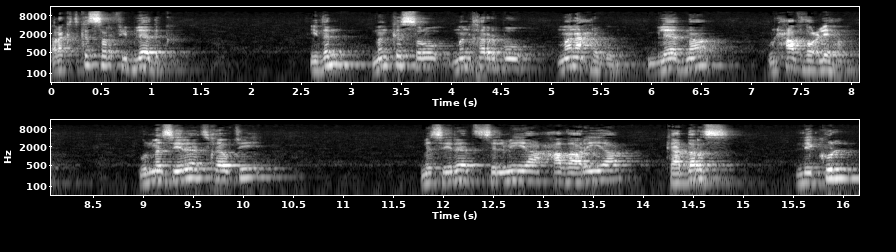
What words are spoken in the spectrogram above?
راك تكسر في بلادك. اذا ما نكسروا ما نخربوا ما نحرقوا. بلادنا ونحافظوا عليها. والمسيرات خاوتي مسيرات سلمية حضارية كدرس لكل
